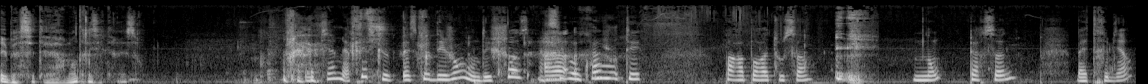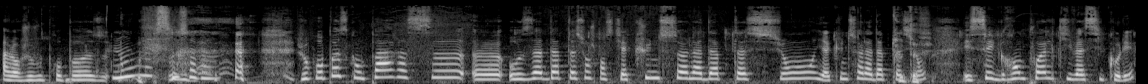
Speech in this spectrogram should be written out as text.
Eh ben, c'était vraiment très intéressant. Eh bien, merci. Est-ce que, des gens ont des choses Merci à beaucoup. rajouter par rapport à tout ça Non Personne bah, Très bien. Alors, je vous propose... Non, merci, ça va. Je vous propose qu'on passe euh, aux adaptations. Je pense qu'il n'y a qu'une seule adaptation. Il n'y a qu'une seule Tout à adaptation. fait. Et c'est Grand Poil qui va s'y coller.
